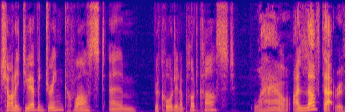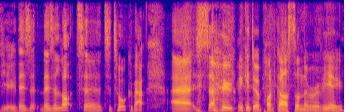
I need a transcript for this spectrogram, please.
Charlie, do you ever drink whilst um, recording a podcast? Wow, I love that review. There's a, there's a lot to, to talk about. Uh, so We could do a podcast on the review.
